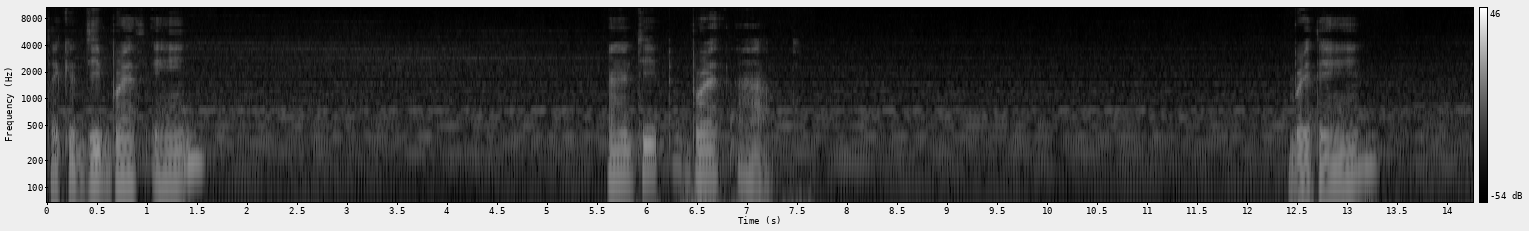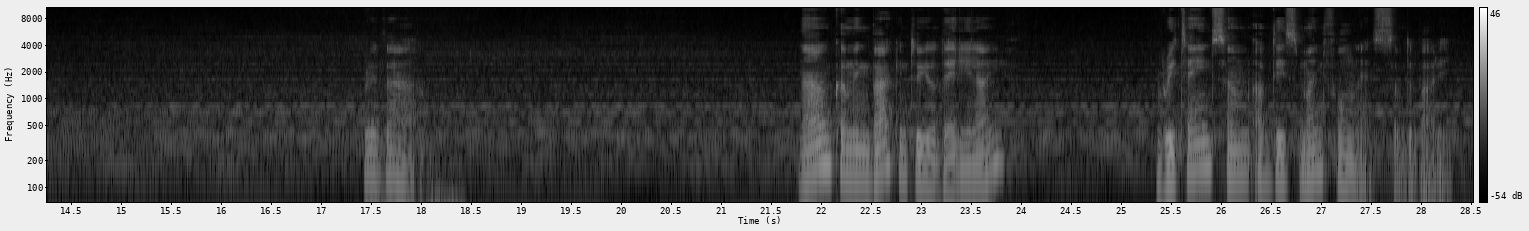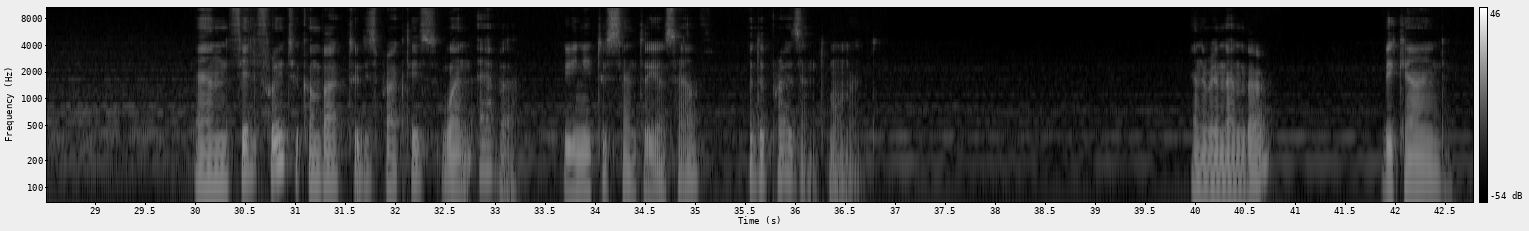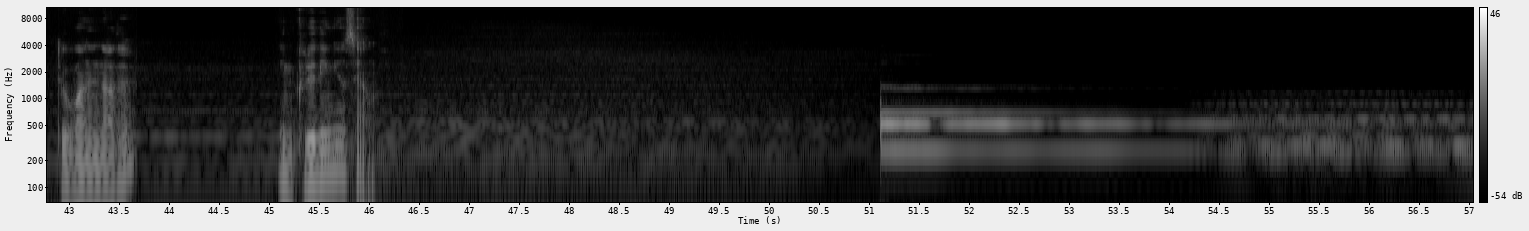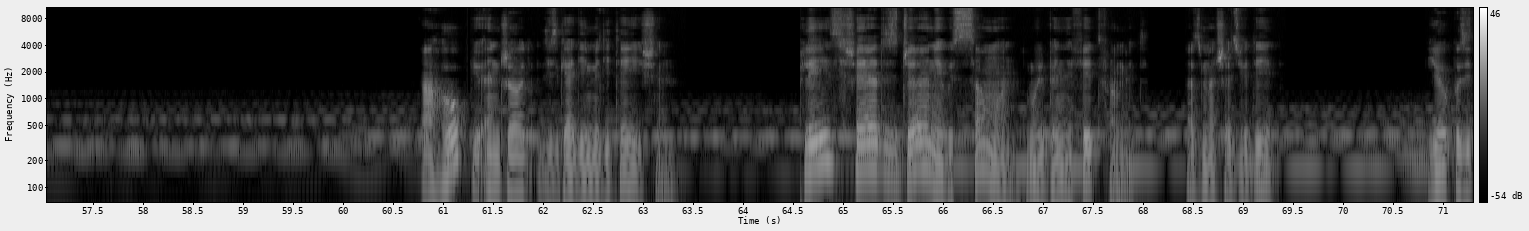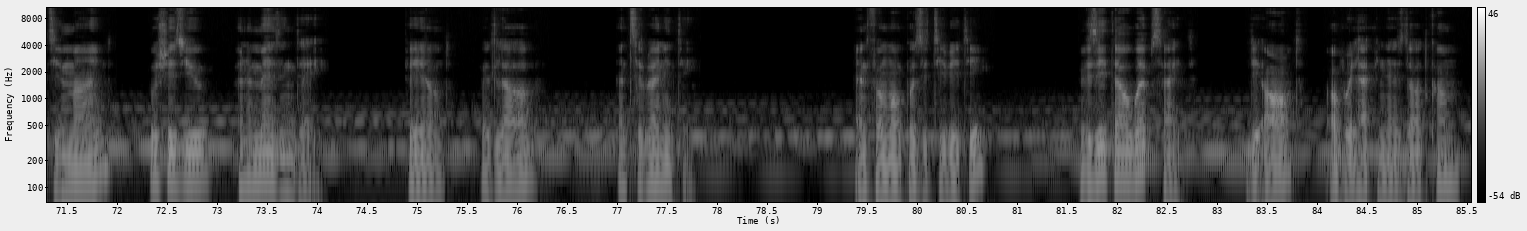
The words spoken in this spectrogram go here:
Take a deep breath in and a deep breath out. Breathe in, breathe out. Now coming back into your daily life, retain some of this mindfulness of the body. And feel free to come back to this practice whenever you need to center yourself with the present moment. And remember, be kind to one another, including yourself. I hope you enjoyed this guided meditation. Please share this journey with someone who will benefit from it as much as you did. Your positive mind wishes you an amazing day, filled with love and serenity. And for more positivity, visit our website, theartofrealhappiness.com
